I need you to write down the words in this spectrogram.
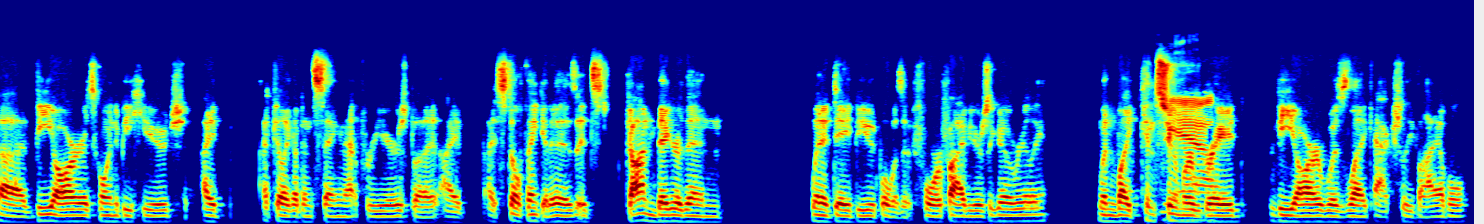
uh VR is going to be huge. I I feel like I've been saying that for years, but I I still think it is. It's gotten bigger than when it debuted. What was it, four or five years ago? Really, when like consumer yeah. grade VR was like actually viable.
